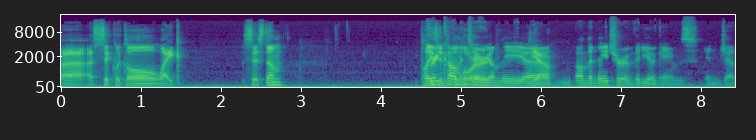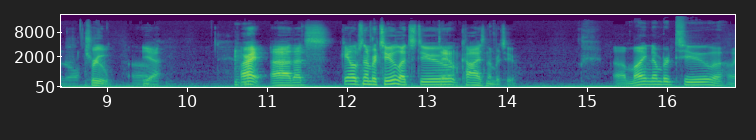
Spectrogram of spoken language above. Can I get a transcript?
uh, a cyclical like system plays great into the commentary lore. on the uh, Yeah. on the nature of video games in general. True. Um, Yeah. All right, uh, that's Caleb's number two. Let's do Damn. Kai's number two. Uh, my number two. Uh, oh,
